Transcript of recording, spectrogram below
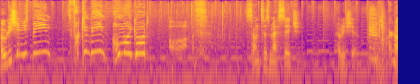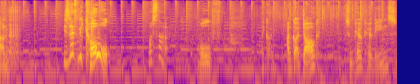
Holy shit, he's been! He's fucking been! Oh my god! Oh. Santa's message. Holy shit. Hang on. He's left me coal! What's that? Wolf. I got, I've got a dog, some cocoa beans,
